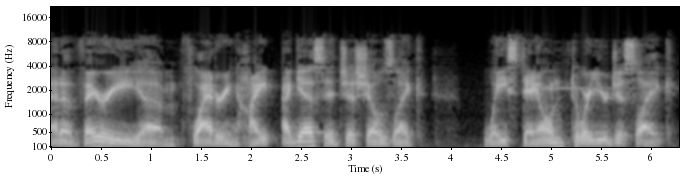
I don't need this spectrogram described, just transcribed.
at a very um, flattering height i guess it just shows like waist down to where you're just like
